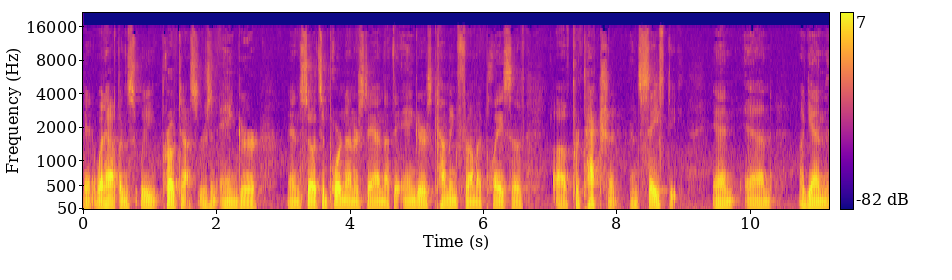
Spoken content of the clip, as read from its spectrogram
eh, what happens? We protest. There's an anger. And so it's important to understand that the anger is coming from a place of, of protection and safety. And, and again,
